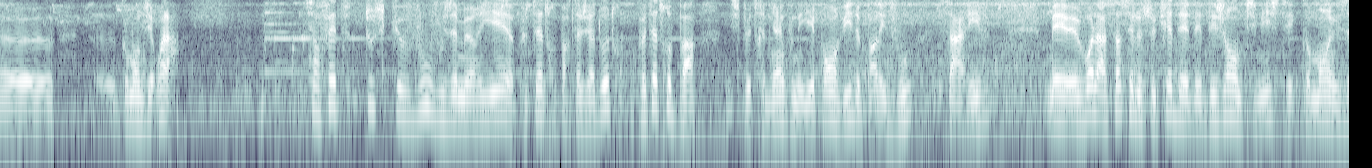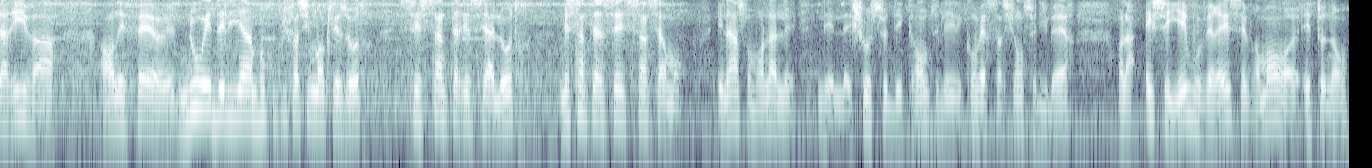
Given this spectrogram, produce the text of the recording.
euh, comment dire, voilà. C'est en fait tout ce que vous, vous aimeriez peut-être partager à d'autres, peut-être pas. Il se peut très bien que vous n'ayez pas envie de parler de vous, ça arrive. Mais voilà, ça c'est le secret des gens optimistes et comment ils arrivent à, en effet euh, nouer des liens beaucoup plus facilement que les autres, c'est s'intéresser à l'autre, mais s'intéresser sincèrement. Et là, à ce moment-là, les, choses se décantent, les, conversations se libèrent. Voilà, essayez, vous verrez, c'est vraiment euh, étonnant.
